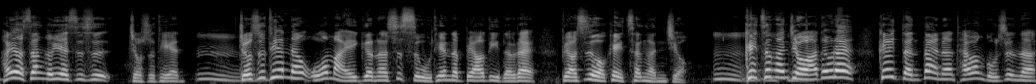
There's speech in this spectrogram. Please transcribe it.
还有三个月是是九十天，嗯，九十天呢，我买一个呢是十五天的标的，对不对？表示我可以撑很久。嗯可以撑很久啊，对不对？可以等待呢，台湾股市呢，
